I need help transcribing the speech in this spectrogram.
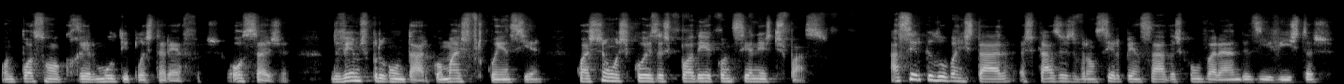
onde possam ocorrer múltiplas tarefas. Ou seja, devemos perguntar com mais frequência quais são as coisas que podem acontecer neste espaço. Acerca do bem-estar, as casas deverão ser pensadas com varandas e vistas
